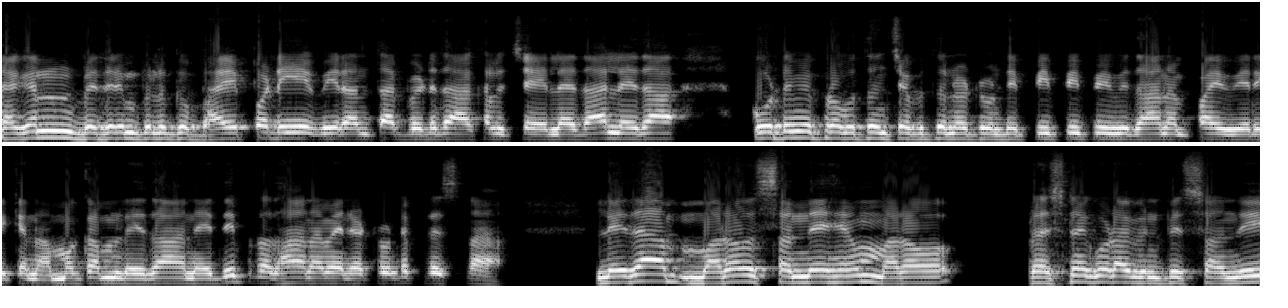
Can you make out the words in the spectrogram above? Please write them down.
జగన్ బెదిరింపులకు భయపడి వీరంతా బిడ్డ దాఖలు చేయలేదా? లేదా కూటమి ప్రభుత్వం చెబుతున్నటువంటి పిపిపి విధానంపై వీరికి నమ్మకం లేదా అనేది ప్రధానమైనటువంటి ప్రశ్న. లేదా మరో సందేహం మరో ప్రశ్న కూడా వినిపిస్తోంది.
